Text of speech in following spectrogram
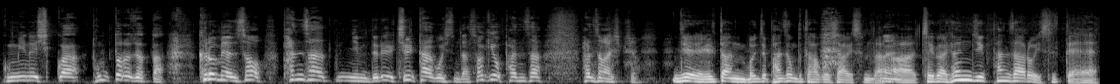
국민의식과 동떨어졌다. 그러면서 판사님들을 질타하고 있습니다. 서기호 판사 반성하십시오. 이제 일단 먼저 반성부터 하고 시작하겠습니다. 네. 아, 제가 현직 판사로 있을 때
